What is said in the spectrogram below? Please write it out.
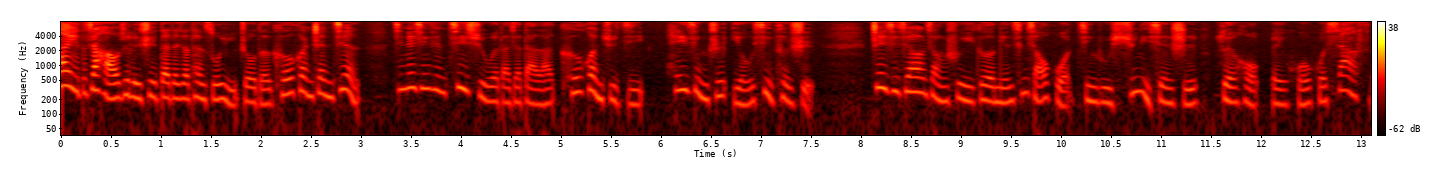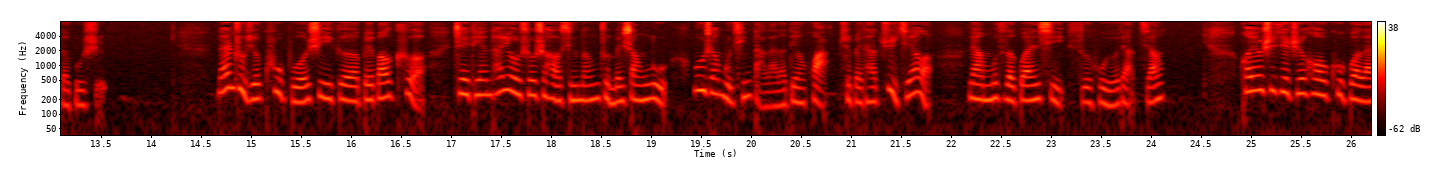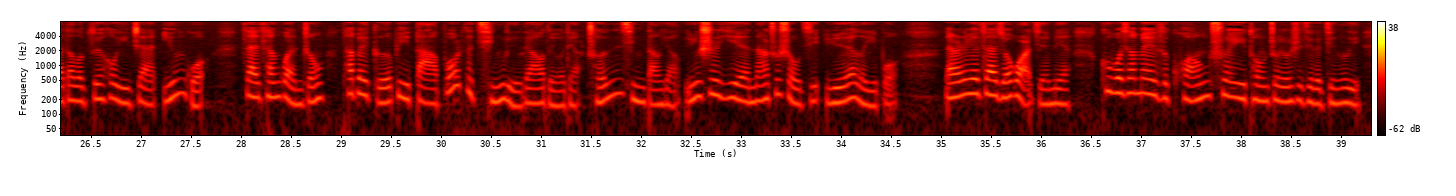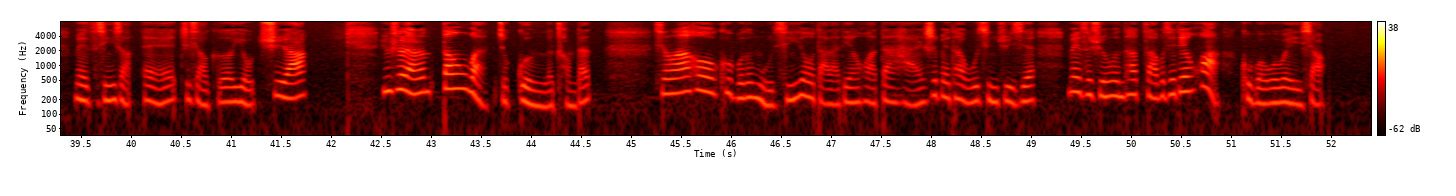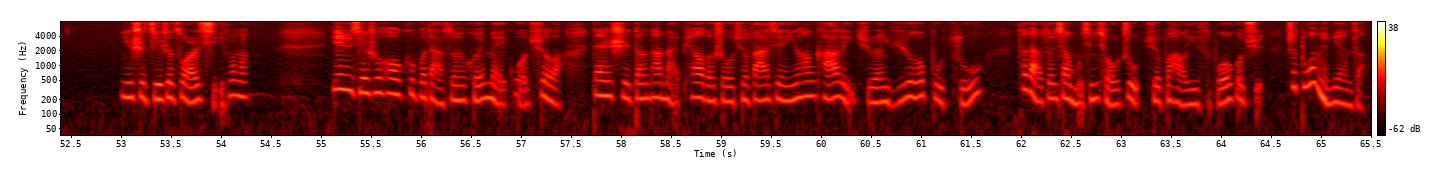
嗨，大家好，这里是带大家探索宇宙的科幻战舰。今天星星继续为大家带来科幻剧集《黑镜之游戏测试》。这集将要讲述一个年轻小伙进入虚拟现实，最后被活活吓死的故事。男主角库珀是一个背包客，这天他又收拾好行囊准备上路，路上母亲打来了电话，却被他拒接了。两母子的关系似乎有点僵。环游世界之后，库珀来到了最后一站英国。在餐馆中，他被隔壁打波的情侣撩得有点春心荡漾，于是也拿出手机约了一波。两人约在酒馆见面，库珀向妹子狂吹一通周游世界的经历。妹子心想：“哎，这小哥有趣啊！”于是两人当晚就滚了床单。醒来后，库珀的母亲又打来电话，但还是被他无情拒接。妹子询问他咋不接电话，库珀微微一笑：“你是急着做儿媳妇吗？”艳遇结束后，库珀打算回美国去了。但是当他买票的时候，却发现银行卡里居然余额不足。他打算向母亲求助，却不好意思拨过去，这多没面子！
